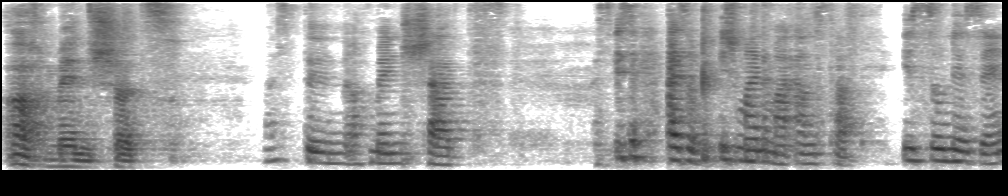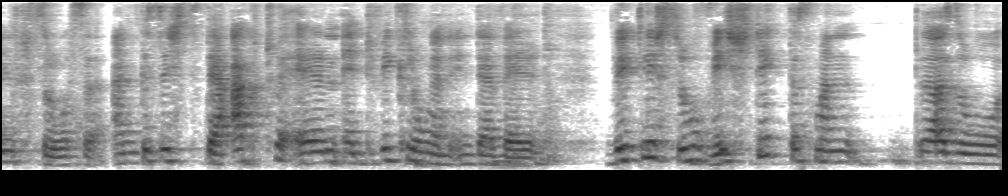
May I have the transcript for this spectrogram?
Ach Mensch, Schatz. Was denn? Ach Mensch, Schatz. Was ist, also, ich meine mal ernsthaft. Ist so eine Senfsoße angesichts der aktuellen Entwicklungen in der Welt wirklich so wichtig, dass man da so.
